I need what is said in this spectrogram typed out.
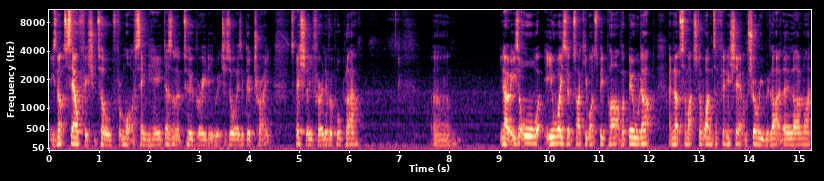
he's not selfish at all. From what I've seen here, he doesn't look too greedy, which is always a good trait, especially for a Liverpool player. Um, you know, he's all he always looks like he wants to be part of a build up and not so much the one to finish it. I'm sure he would like the limelight.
